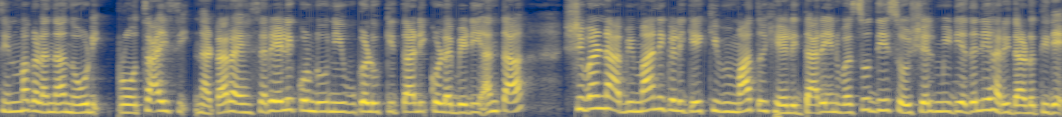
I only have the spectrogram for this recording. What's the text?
ಸಿನಿಮಾಗಳನ್ನು ನೋಡಿ, ಪ್ರೋತ್ಸಾಹಿಸಿ, ನಟರ ಹೆಸರೇಳಿಕೊಂಡು ನೀವುಗಳು ಕಿತ್ತಾಡಿಕೊಳ್ಳಬೇಡಿ ಅಂತ ಶಿವಣ್ಣ ಅಭಿಮಾನಿಗಳಿಗೆ ಕಿವಿಮಾತು ಹೇಳಿದ್ದಾರೆ ಎನ್ನುವ ಸುದ್ದಿ ಸೋಷಿಯಲ್ ಮೀಡಿಯಾದಲ್ಲಿ ಹರಿದಾಡುತ್ತಿದೆ.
